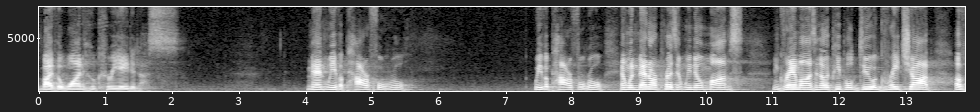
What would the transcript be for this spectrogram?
by the one who created us. Men, we have a powerful role. We have a powerful role. And when men are present, we know moms and grandmas and other people do a great job of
